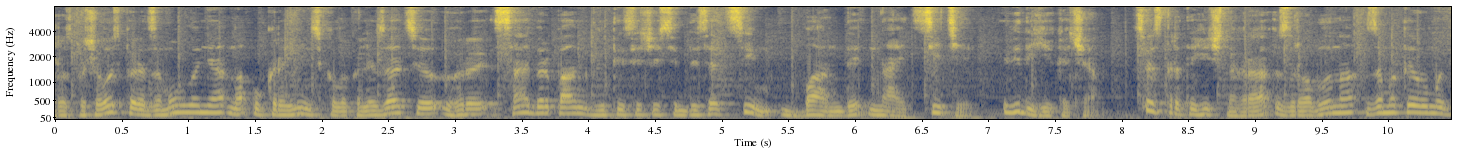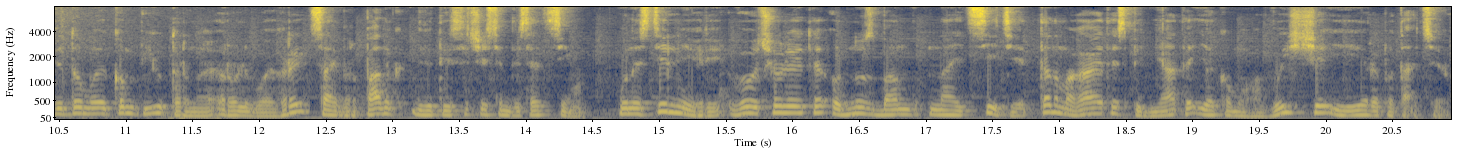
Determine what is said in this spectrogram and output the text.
Розпочалось передзамовлення на українську локалізацію гри Cyberpunk 2077 банди Night City від Гікача. Це стратегічна гра, зроблена за мотивами відомої комп'ютерної рольової гри Cyberpunk 2077. У настільній грі ви очолюєте одну з банд Night City та намагаєтесь підняти якомога вище її репутацію.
